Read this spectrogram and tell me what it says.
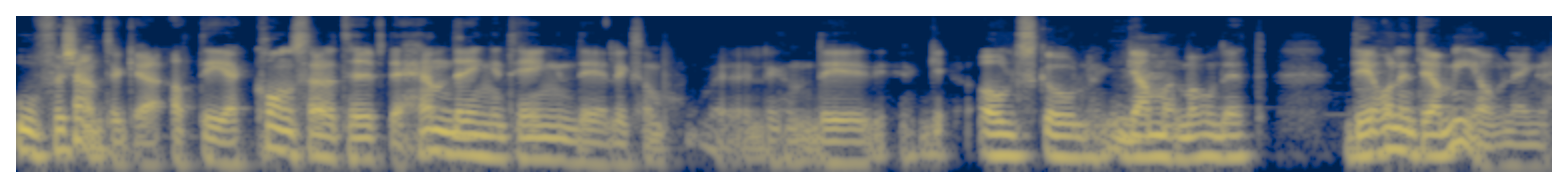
oförtjänt tycker jag att det är konservativt, det händer ingenting, det är liksom, eh, liksom det är old school, gammalmodigt. Det håller inte jag med om längre,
